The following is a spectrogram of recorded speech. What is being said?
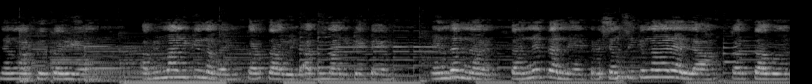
ഞങ്ങൾക്ക് കഴിയും അഭിമാനിക്കുന്നവൻ കർത്താവിൽ അഭിമാനിക്കട്ടെ. എന്തെന്നാൽ തന്നെ തന്നെ പ്രശംസിക്കുന്നവനല്ല കർത്താവ്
